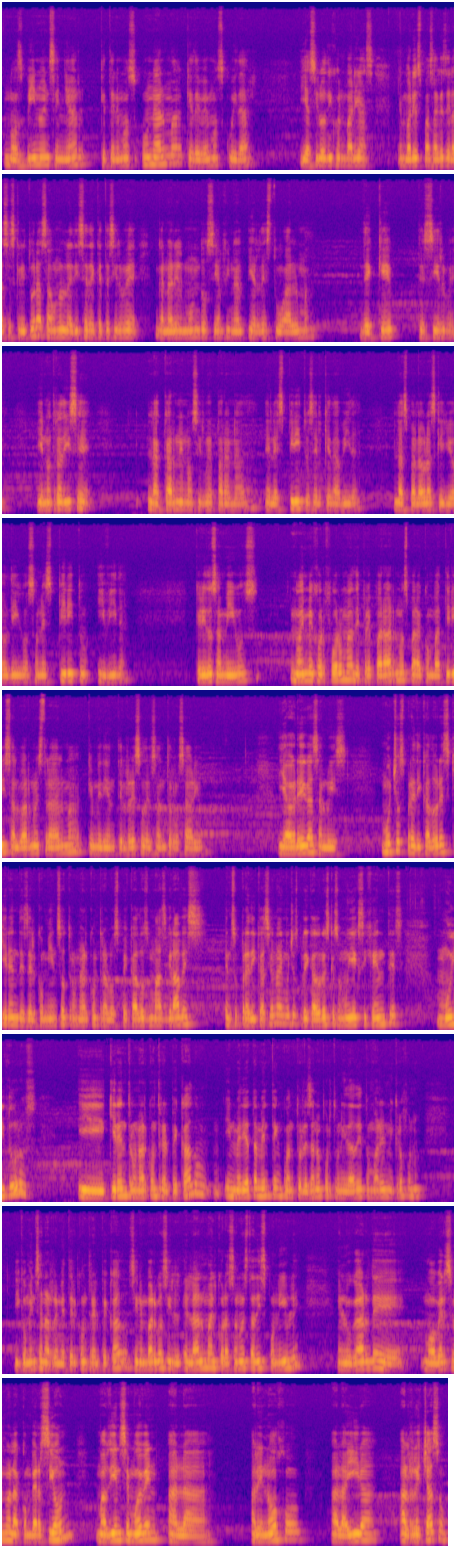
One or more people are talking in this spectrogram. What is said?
nos vino a enseñar que tenemos un alma que debemos cuidar. Y así lo dijo en varias en varios pasajes de las escrituras a uno le dice de qué te sirve ganar el mundo si al final pierdes tu alma, de qué te sirve. Y en otra dice, la carne no sirve para nada, el espíritu es el que da vida. Las palabras que yo digo son espíritu y vida. Queridos amigos, No hay mejor forma de prepararnos para combatir y salvar nuestra alma que mediante el rezo del Santo Rosario. Y agrega San Luis, muchos predicadores quieren desde el comienzo tronar contra los pecados más graves. En su predicación hay muchos predicadores que son muy exigentes, muy duros, y quieren tronar contra el pecado inmediatamente en cuanto les dan oportunidad de tomar el micrófono y comienzan a remeter contra el pecado. Sin embargo, si el alma, el corazón no está disponible, en lugar de moverse uno a la conversión, más bien se mueven a la, al enojo, a la ira, al rechazo.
